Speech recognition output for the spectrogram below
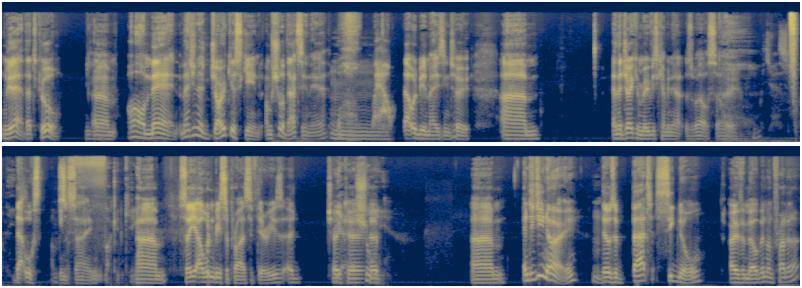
Yeah, that's cool. Yeah. Um, oh man, imagine a Joker skin. I'm sure that's in there. Oh, Mm. wow, that would be amazing too. Um, and the Joker movie's coming out as well, so Oh, yes, that looks I'm so insane. fucking keen. Um, so yeah, I wouldn't be surprised if there is a Joker. yeah, surely. Um, and did you know Hmm. there was a bat signal over Melbourne on Friday night?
